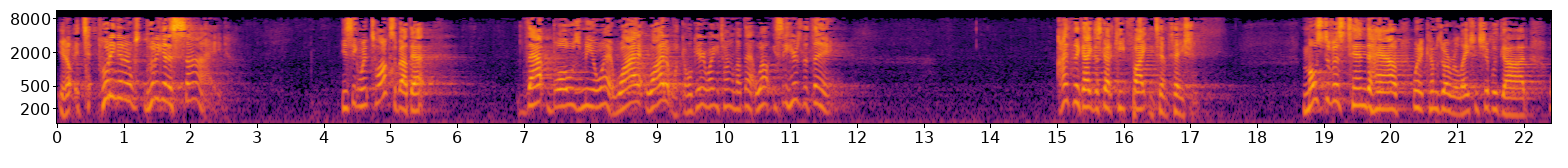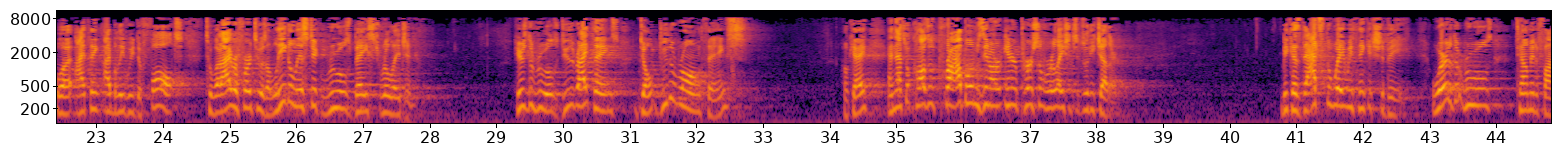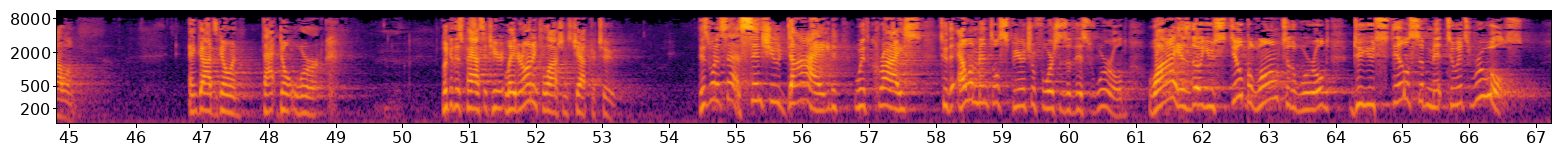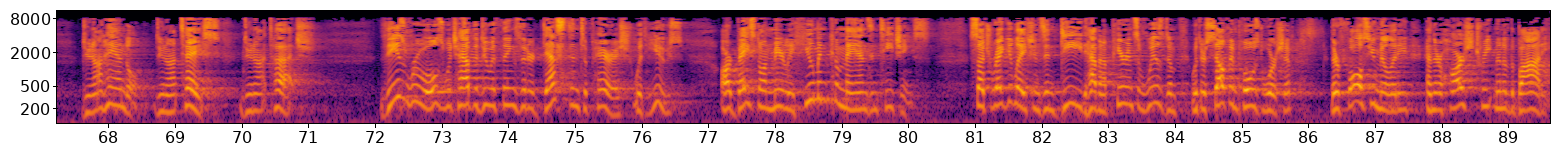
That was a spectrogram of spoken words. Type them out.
You know, putting it, putting it aside. You see, when it talks about that, that blows me away. Why, why do, oh Gary, why are you talking about that? Well, you see, here's the thing. I think I just gotta keep fighting temptation. Most of us tend to have, when it comes to our relationship with God, what I think, I believe we default to what I refer to as a legalistic, rules-based religion. Here's the rules. Do the right things. Don't do the wrong things. Okay? And that's what causes problems in our interpersonal relationships with each other. Because that's the way we think it should be. Where are the rules? Tell me to follow him. And God's going, that don't work. Look at this passage here later on in Colossians chapter 2. This is what it says. Since you died with Christ to the elemental spiritual forces of this world, why, as though you still belong to the world, do you still submit to its rules? Do not handle, do not taste, do not touch. These rules, which have to do with things that are destined to perish with use, are based on merely human commands and teachings. Such regulations indeed have an appearance of wisdom with their self-imposed worship, their false humility, and their harsh treatment of the body.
